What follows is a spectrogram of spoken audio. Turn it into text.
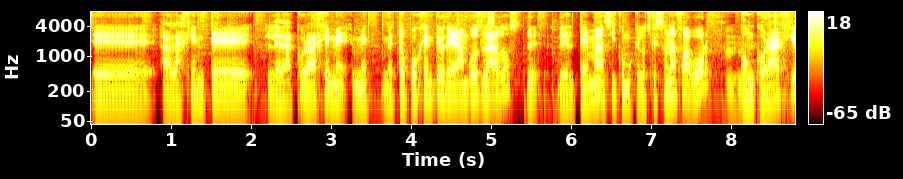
Eh, a la gente le da coraje. Me, me- me topo gente de ambos lados de- del tema, así como que los que están a favor con coraje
